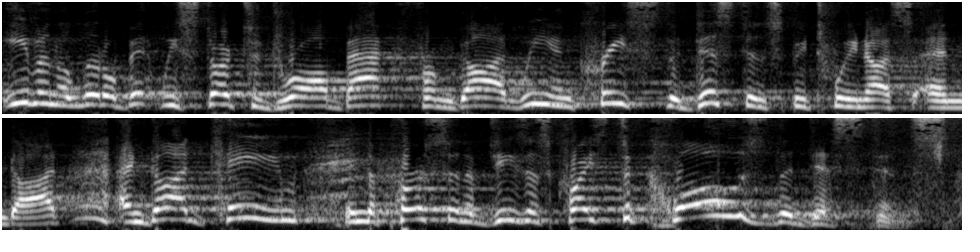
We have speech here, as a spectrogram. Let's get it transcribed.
even a little bit, we start to draw back from God. We increase the distance between us and God. And God came in the person of Jesus Christ to close the distance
